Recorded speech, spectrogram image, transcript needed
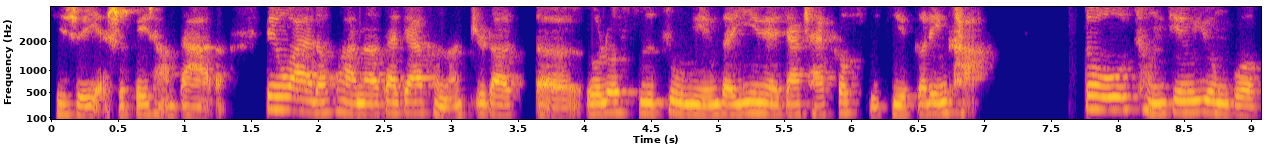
其实也是非常大的。另外的话呢，大家可能知道，呃，俄罗斯著名的音乐家柴可夫斯基、格林卡，都曾经用过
